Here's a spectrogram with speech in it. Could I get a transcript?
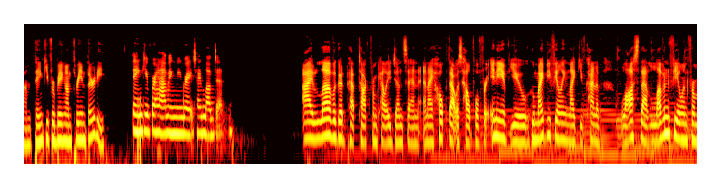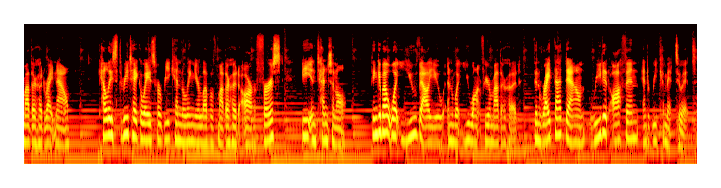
um, thank you for being on 3 in 30 thank you for having me Rach. I loved it. I love a good pep talk from Kelly Jensen, and I hope that was helpful for any of you who might be feeling like you've kind of lost that love and feeling for motherhood right now. Kelly's three takeaways for rekindling your love of motherhood are first, be intentional. Think about what you value and what you want for your motherhood. Then write that down, read it often, and recommit to it.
